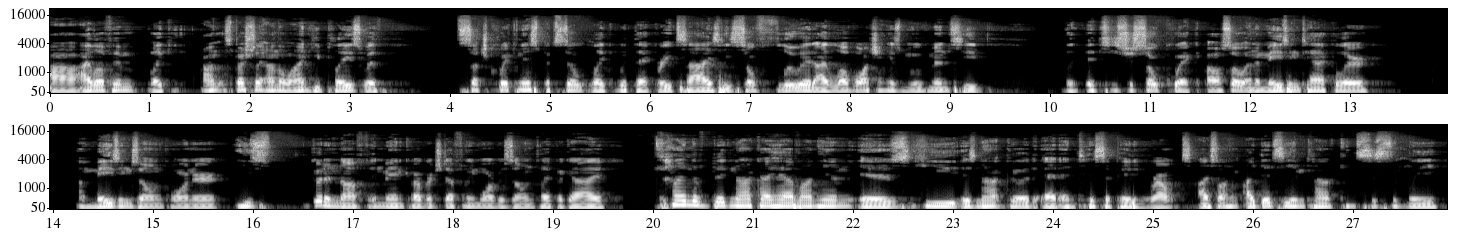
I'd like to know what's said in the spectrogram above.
Uh, I love him, like, on, especially on the line. He plays with such quickness, but still, like, with that great size. He's so fluid. I love watching his movements. He, it's, it's just so quick. Also, an amazing tackler, amazing zone corner. He's good enough in man coverage, definitely more of a zone type of guy kind of big knock I have on him is he is not good at anticipating routes. I saw him. I did see him kind of consistently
